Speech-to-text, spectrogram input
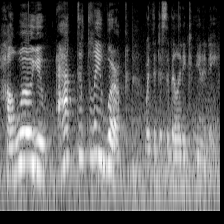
How will you actively work with the disability community?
